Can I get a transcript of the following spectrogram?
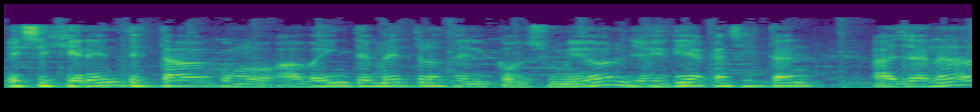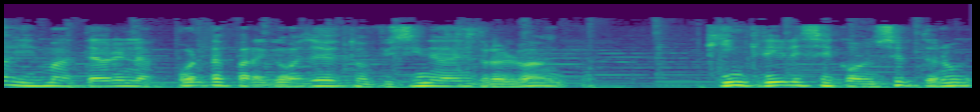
ese gerente estaba como a 20 metros del consumidor y hoy día casi están allanados y es más, te abren las puertas para que vayas a tu oficina dentro del banco qué increíble ese concepto, ¿no?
